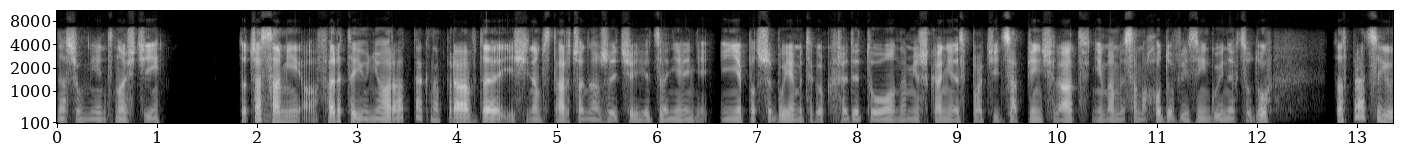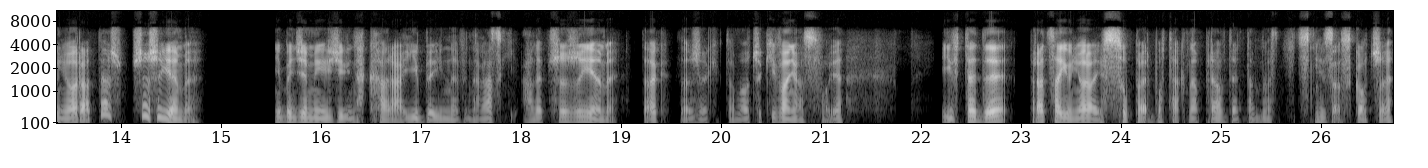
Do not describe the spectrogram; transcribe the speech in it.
nasze umiejętności, to czasami ofertę juniora tak naprawdę, jeśli nam starcza na życie, jedzenie nie, i nie potrzebujemy tego kredytu na mieszkanie spłacić za 5 lat, nie mamy samochodów, leasingu, innych cudów, to z pracy juniora też przeżyjemy. Nie będziemy jeździli na Karaiby, inne wynalazki, ale przeżyjemy, tak? Zależy jakie tam ma oczekiwania swoje. I wtedy praca juniora jest super, bo tak naprawdę tam nas nic nie zaskoczy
